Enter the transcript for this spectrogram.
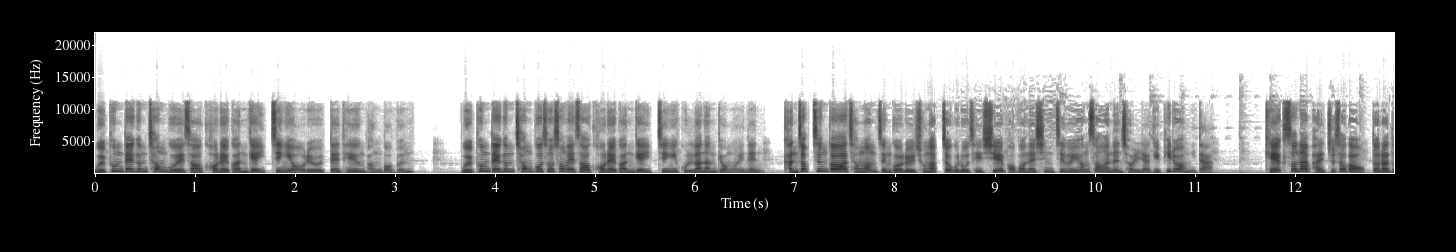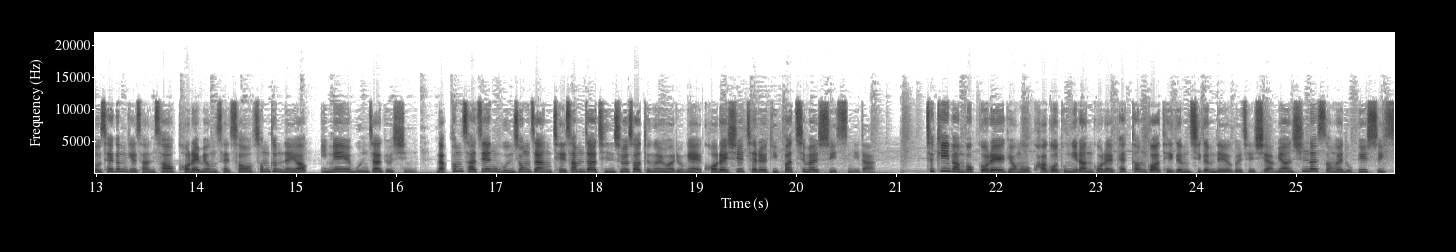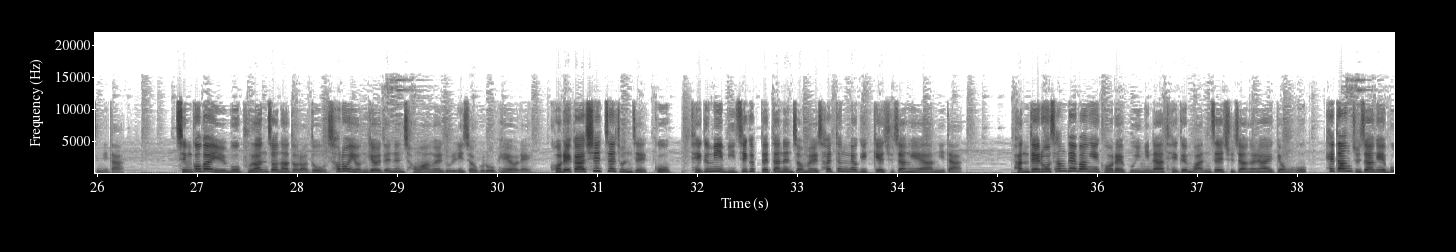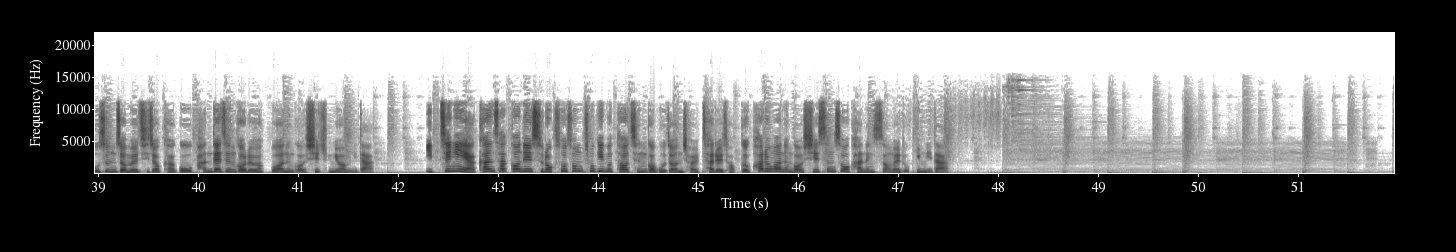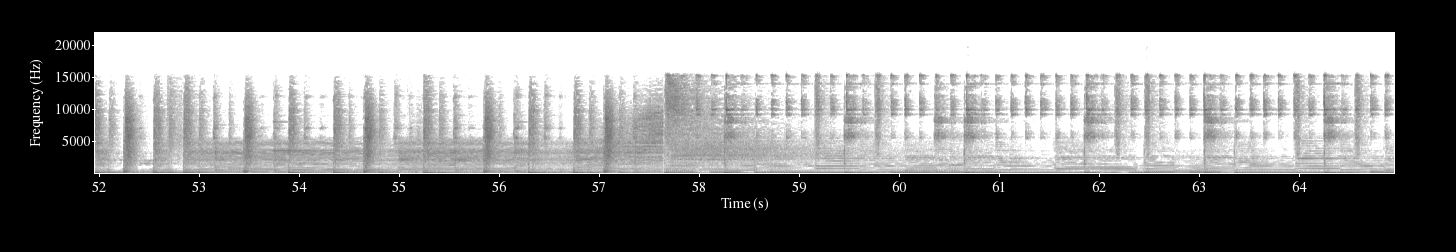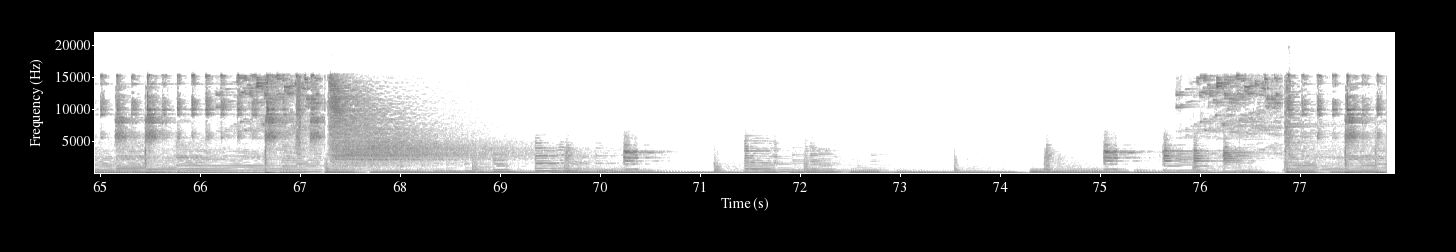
물품대금 청구에서 거래관계 입증이 어려울 때 대응 방법은 물품대금 청구 소송에서 거래관계 입증이 곤란한 경우에는 간접 증거와 정황 증거를 종합적으로 제시해 법원의 심증을 형성하는 전략이 필요합니다. 계약서나 발주서가 없더라도 세금 계산서, 거래 명세서, 송금 내역, 이메일 문자 교신, 납품 사진, 운송장, 제3자 진술서 등을 활용해 거래 실체를 뒷받침할 수 있습니다. 특히 반복 거래의 경우 과거 동일한 거래 패턴과 대금 지급 내역을 제시하면 신뢰성을 높일 수 있습니다. 증거가 일부 불완전하더라도 서로 연결되는 정황을 논리적으로 배열해 거래가 실제 존재했고 대금이 미지급됐다는 점을 설득력 있게 주장해야 합니다. 반대로 상대방이 거래 부인이나 대금 완제 주장을 할 경우 해당 주장의 모순점을 지적하고 반대 증거를 확보하는 것이 중요합니다. 입증이 약한 사건일수록 소송 초기부터 증거 보전 절차를 적극 활용하는 것이 승소 가능성을 높입니다.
